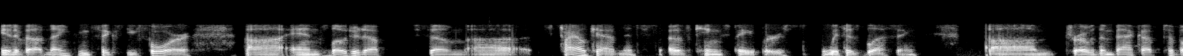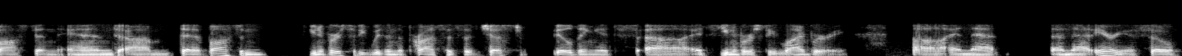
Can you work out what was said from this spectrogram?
in about 1964 uh, and loaded up some uh, file cabinets of King's papers with his blessing, um, drove them back up to Boston, and um, the Boston University was in the process of just building its uh, its university library uh, in that in that area. So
